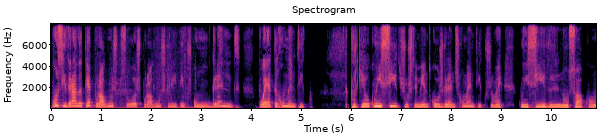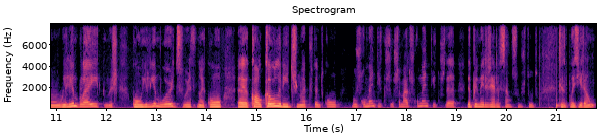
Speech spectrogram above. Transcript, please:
considerado até por algumas pessoas, por alguns críticos, como um grande poeta romântico porque ele coincide justamente com os grandes românticos, não é? Coincide não só com William Blake, mas com William Wordsworth, não é? Com uh, Cole Coleridge, não é? Portanto, com os românticos, os chamados românticos da, da primeira geração, sobretudo, que depois irão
